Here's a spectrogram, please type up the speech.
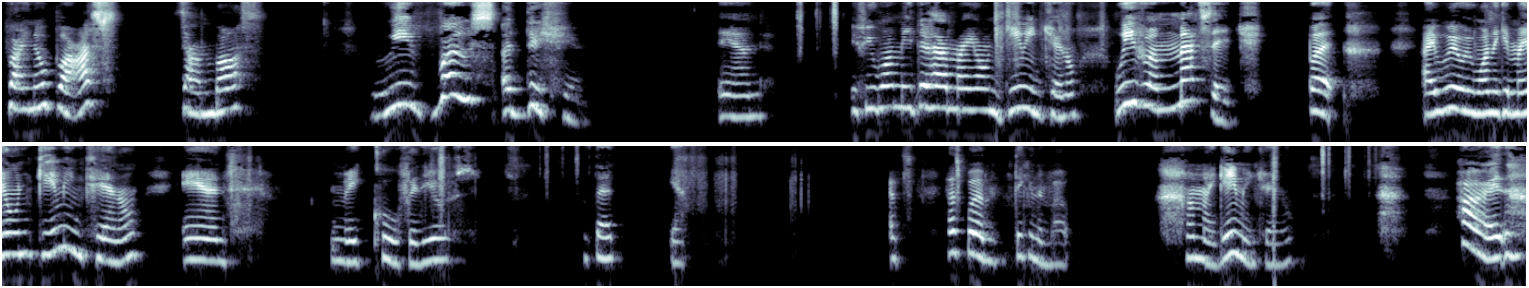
Final boss, Zomboss, Reverse Edition. And if you want me to have my own gaming channel, leave a message. But I really want to get my own gaming channel and make cool videos. With that, yeah. That's, that's what I'm thinking about on my gaming channel. Alright.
